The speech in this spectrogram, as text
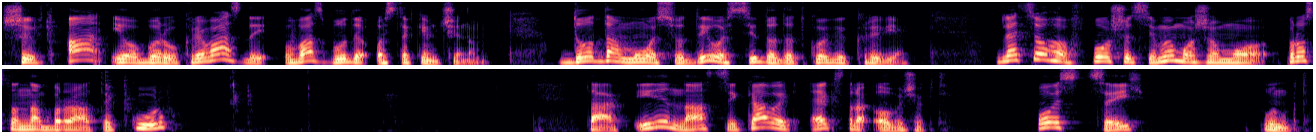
Shift A і оберу крива, у вас буде ось таким чином. Додамо сюди ось ці додаткові криві. Для цього в пошуці ми можемо просто набрати curve. Так, і нас цікавить extra object. Ось цей пункт.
